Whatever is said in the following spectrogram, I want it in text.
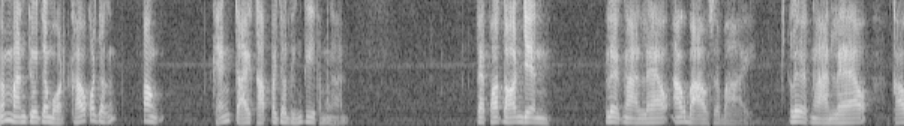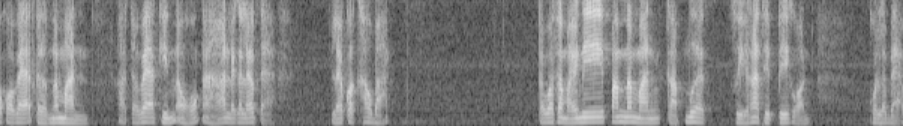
น้ำมันจนจะหมดเขาก็จะต้องแข็งใจขับไปจนถึงที่ทำงาน แต่พอตอนเย็นเลิกงานแล้วเอาเบาสบาย เลิกงานแล้ว เขาก็แวะเติมน้ำมัน อาจจะแวะกินเอาของอาหารอะไรก็แล้วแต่ แล้วก็เข้าบ้าน แต่ว่าสมัยนี้ปั๊มน้ำมันกับเมื่อสี่ห้าสิบปีก่อน คนละแบบ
